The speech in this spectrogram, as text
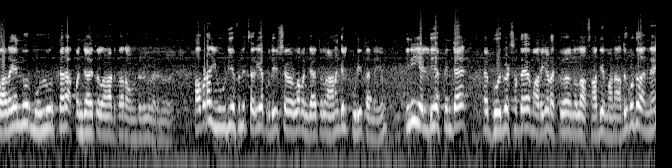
പഴയന്നൂർ മുള്ളൂർക്കര പഞ്ചായത്തുകളാണ് അടുത്ത റൗണ്ടുകൾ വരുന്നത്. അവിടെ യു ഡി എഫിന് ചെറിയ പ്രതീക്ഷയുള്ള പഞ്ചായത്തുകളാണെങ്കിൽ കൂടി തന്നെയും ഇനി എൽ ഡി എഫിന്റെ ഭൂരിപക്ഷത്തെ മറികടക്കുക എന്നുള്ള അസാധ്യമാണ്. അതുകൊണ്ട് തന്നെ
